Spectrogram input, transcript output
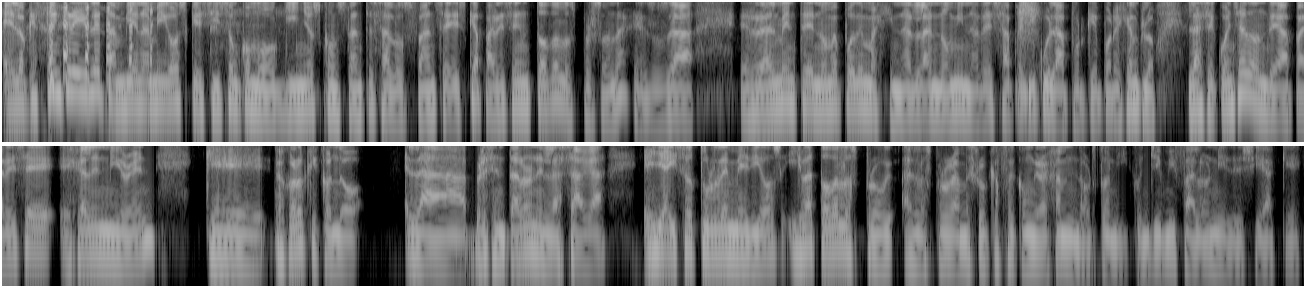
Eh, lo que está increíble también, amigos, que sí son como guiños constantes a los fans es que aparecen todos los personajes. O sea, eh, realmente no me puedo imaginar la nómina de esa película, porque, por ejemplo, la secuencia donde aparece eh, Helen Mirren, que me acuerdo que cuando la presentaron en la saga, ella hizo tour de medios, iba a todos los, a los programas, creo que fue con Graham Norton y con Jimmy Fallon y decía que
